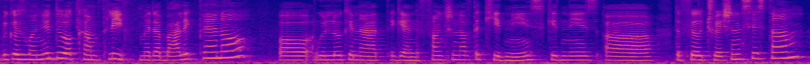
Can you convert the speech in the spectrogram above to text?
because when you do a complete metabolic panel, or we're looking at again the function of the kidneys, kidneys are the filtration system.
